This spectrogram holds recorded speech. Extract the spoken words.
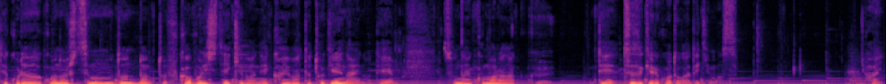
でこれはこの質問をどんどんと深掘りしていけばね会話って途切れないのでそんなに困らなくで続けることができます。はい。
